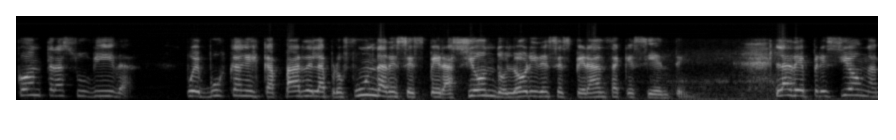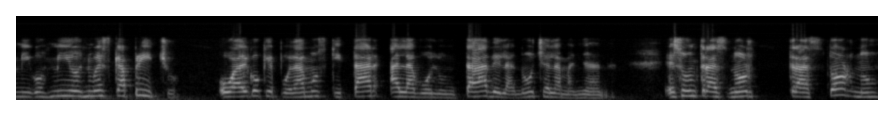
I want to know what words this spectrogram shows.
contra su vida, pues buscan escapar de la profunda desesperación, dolor y desesperanza que sienten. La depresión, amigos míos, no es capricho o algo que podamos quitar a la voluntad de la noche a la mañana. Es un trastorno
